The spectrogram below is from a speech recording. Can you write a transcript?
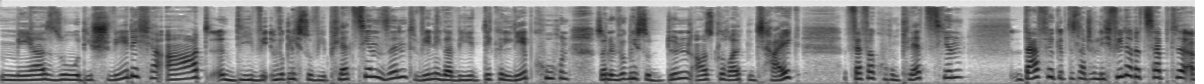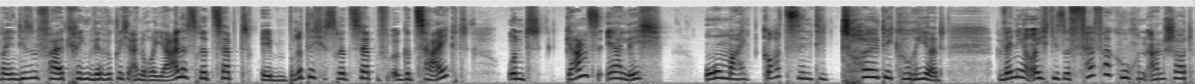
mehr so die schwedische Art, die wirklich so wie Plätzchen sind, weniger wie dicke Lebkuchen, sondern wirklich so dünn ausgerollten Teig. Pfefferkuchenplätzchen. Dafür gibt es natürlich viele Rezepte, aber in diesem Fall kriegen wir wirklich ein royales Rezept, eben britisches Rezept gezeigt. Und ganz ehrlich, oh mein Gott, sind die toll dekoriert. Wenn ihr euch diese Pfefferkuchen anschaut,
